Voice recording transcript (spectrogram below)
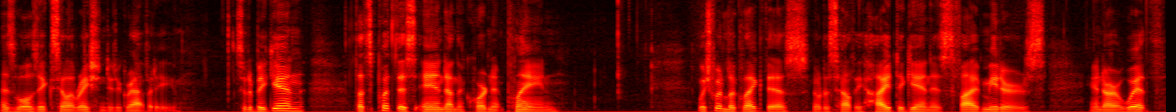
as well as the acceleration due to gravity. So to begin, let's put this end on the coordinate plane, which would look like this. Notice how the height again is 5 meters, and our width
